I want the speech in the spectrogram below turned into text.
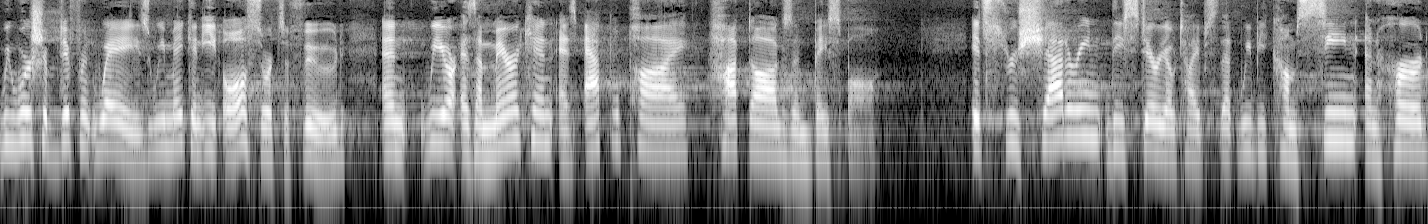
We worship different ways. We make and eat all sorts of food. And we are as American as apple pie, hot dogs, and baseball. It's through shattering these stereotypes that we become seen and heard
